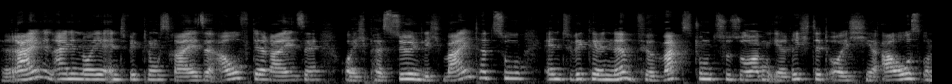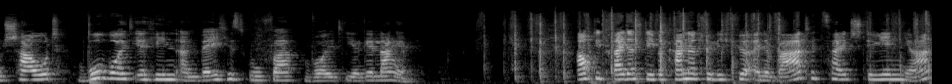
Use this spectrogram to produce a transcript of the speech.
rein in eine neue Entwicklungsreise, auf der Reise, euch persönlich weiterzuentwickeln, ne? für Wachstum zu sorgen. Ihr richtet euch hier aus und schaut, wo wollt ihr hin, an welches Ufer wollt ihr gelangen. Auch die Dreiderstäbe kann natürlich für eine Wartezeit stehen, ja.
